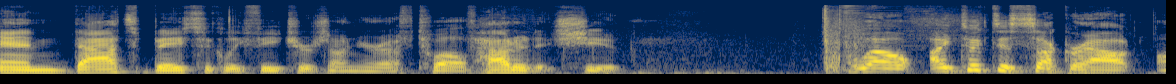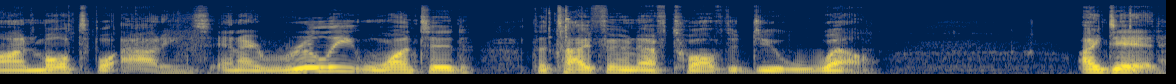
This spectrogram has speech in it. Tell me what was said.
And that's basically features on your F12. How did it shoot? Well, I took this sucker out on multiple outings, and I really wanted the Typhoon F12 to do well. I did.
